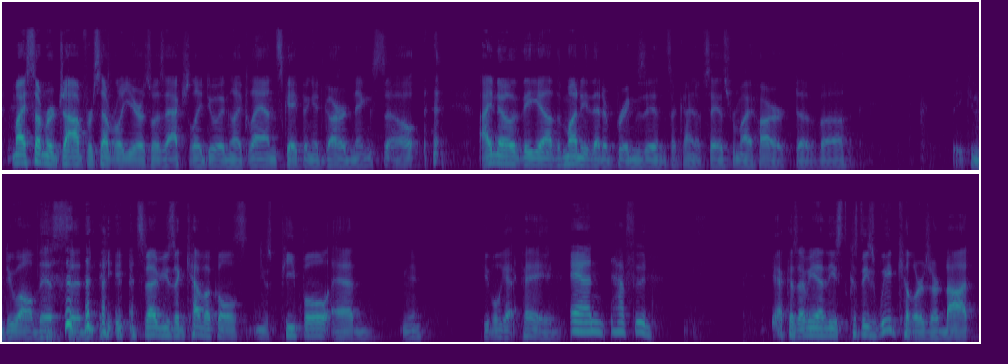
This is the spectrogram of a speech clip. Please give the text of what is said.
my summer job for several years was actually doing like landscaping and gardening, so I know the uh, the money that it brings in. So I kind of say it's from my heart of uh, you can do all this and instead of using chemicals, use people and you know, people get paid. And have food. Yeah, because I mean, these because these weed killers are not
